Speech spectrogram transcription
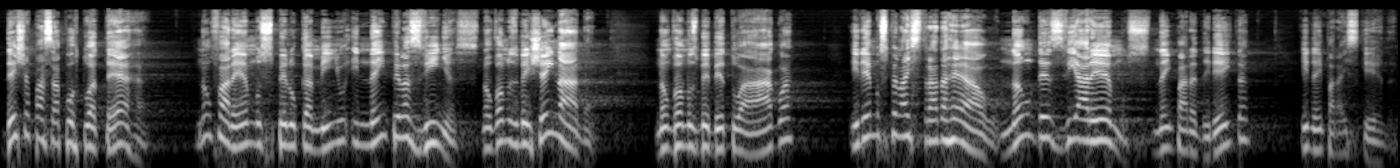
Deixa passar por tua terra não faremos pelo caminho e nem pelas vinhas, não vamos mexer em nada, não vamos beber tua água, iremos pela estrada real, não desviaremos nem para a direita e nem para a esquerda.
